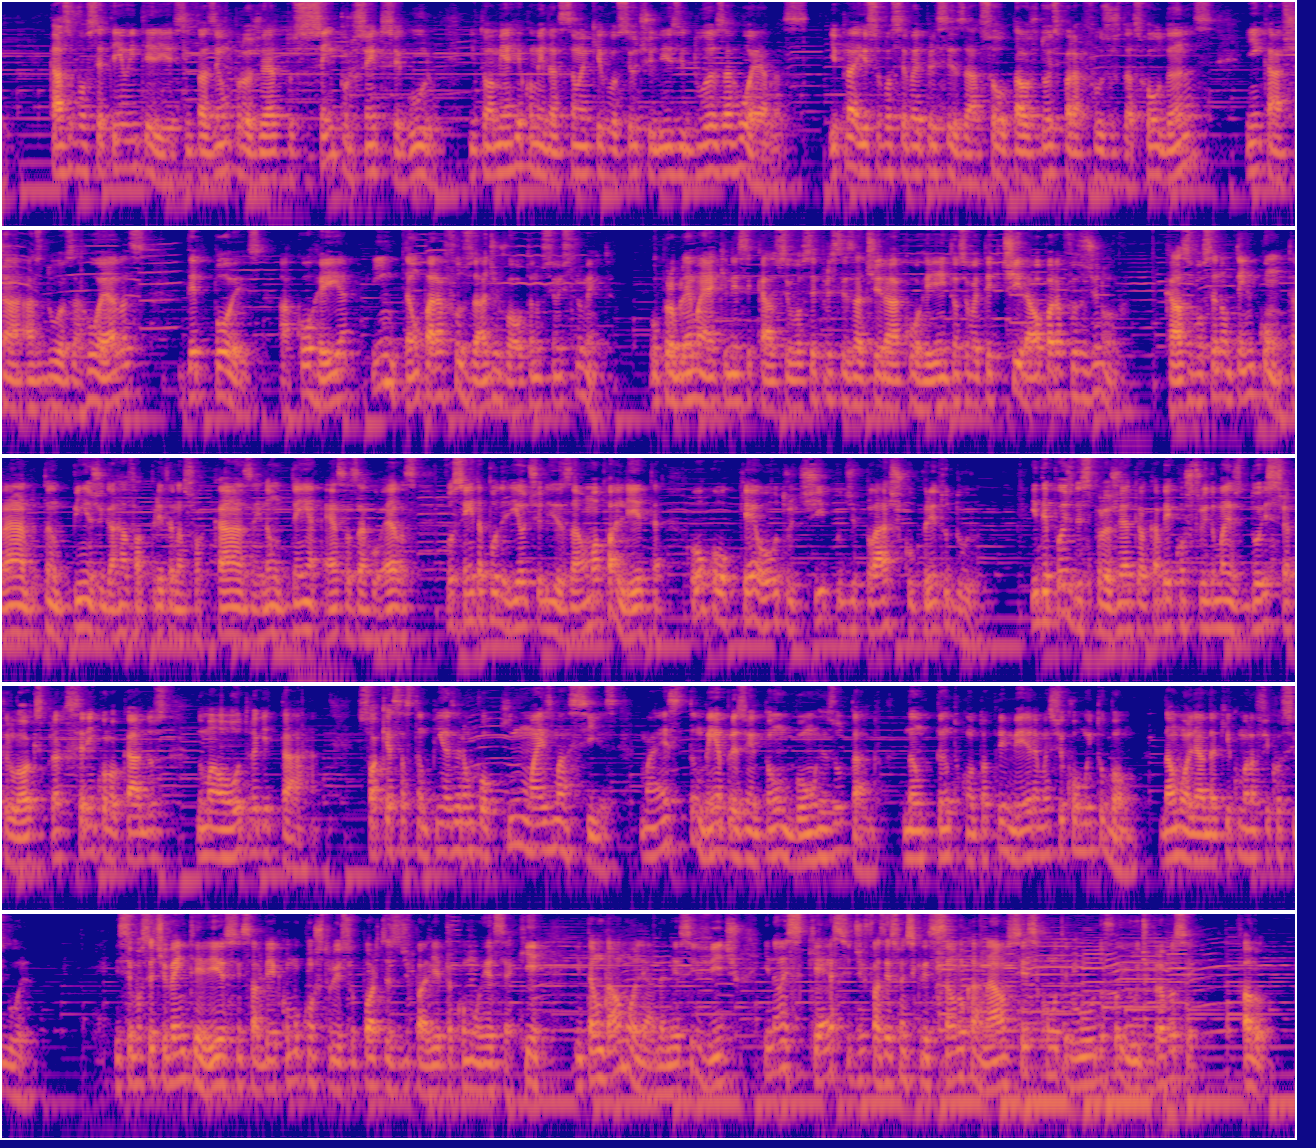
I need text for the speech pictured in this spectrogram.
Caso você tenha o interesse em fazer um projeto 100% seguro, então a minha recomendação é que você utilize duas arruelas. E para isso você vai precisar soltar os dois parafusos das roldanas e encaixar as duas arruelas, depois a correia e então parafusar de volta no seu instrumento. O problema é que nesse caso, se você precisar tirar a correia, então você vai ter que tirar o parafuso de novo. Caso você não tenha encontrado tampinhas de garrafa preta na sua casa e não tenha essas arruelas, você ainda poderia utilizar uma palheta ou qualquer outro tipo de plástico preto duro. E depois desse projeto eu acabei construindo mais dois strap locks para serem colocados numa outra guitarra. Só que essas tampinhas eram um pouquinho mais macias, mas também apresentou um bom resultado. Não tanto quanto a primeira, mas ficou muito bom. Dá uma olhada aqui como ela ficou segura. E se você tiver interesse em saber como construir suportes de palheta como esse aqui, então dá uma olhada nesse vídeo e não esquece de fazer sua inscrição no canal se esse conteúdo foi útil para você. Falou!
